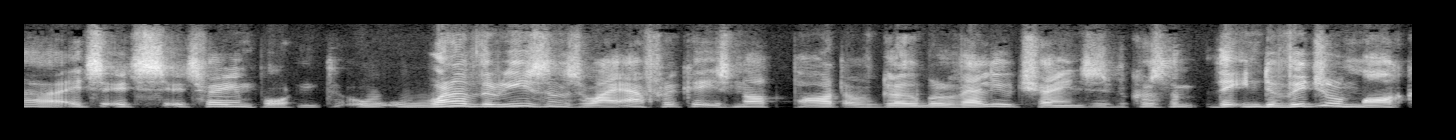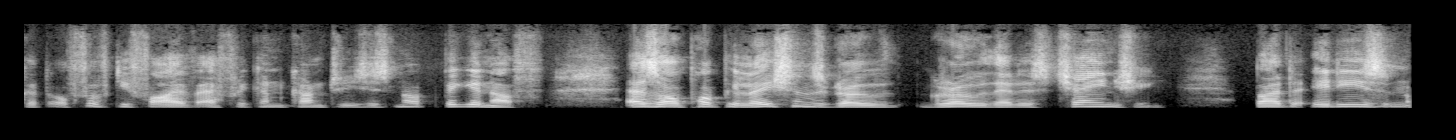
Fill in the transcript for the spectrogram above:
Uh, it's it's it's very important. One of the reasons why Africa is not part of global value chains is because the, the individual market of 55 African countries is not big enough. As our populations grow, grow that is changing but it is an,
